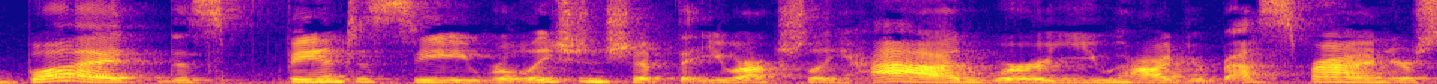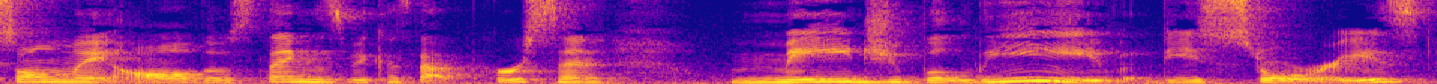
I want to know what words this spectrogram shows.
But this fantasy relationship that you actually had, where you had your best friend, your soulmate, all those things, because that person made you believe these stories.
